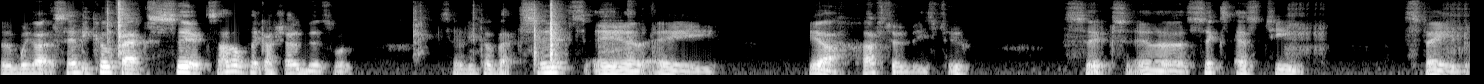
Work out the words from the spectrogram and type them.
Then we got Sandy Koufax 6. I don't think I showed this one. Sandy Koufax 6 and a. Yeah, I showed these two. 6 and a 6 ST stain.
